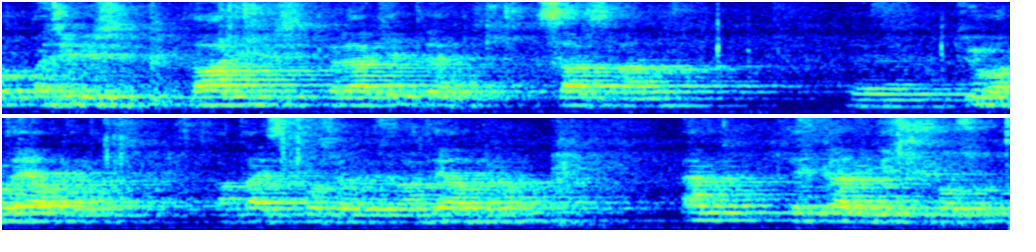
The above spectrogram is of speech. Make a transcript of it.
çok acı bir, tarihi bir felaketle sarsılan e, tüm Hatay halkına, Hatay spor severleri, Hatay halkına hem tekrar bir geçmiş olsun,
